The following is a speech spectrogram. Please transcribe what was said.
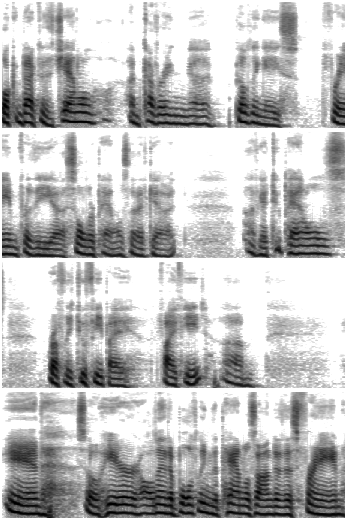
Welcome back to the channel. I'm covering uh, building a frame for the uh, solar panels that I've got. I've got two panels, roughly two feet by five feet. Um, and so here I'll end up bolting the panels onto this frame.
